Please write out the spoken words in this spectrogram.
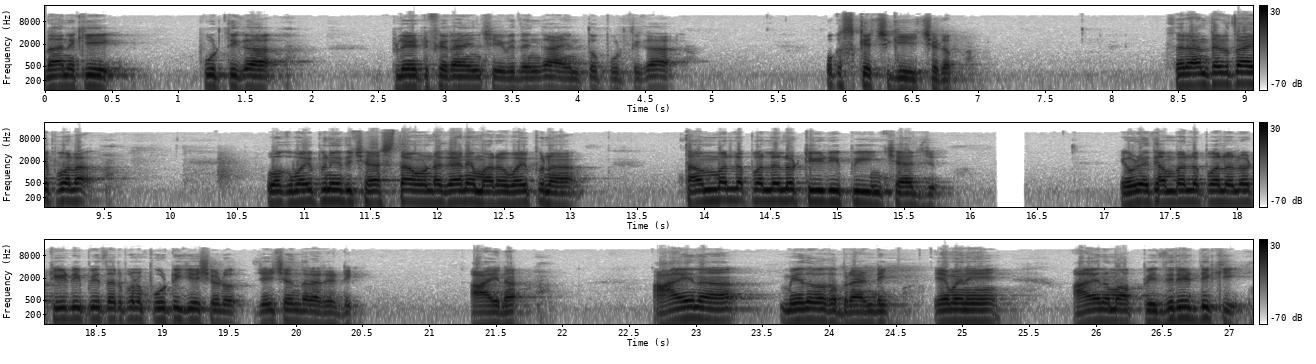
దానికి పూర్తిగా ప్లేట్ ఫిరాయించే విధంగా ఆయనతో పూర్తిగా ఒక స్కెచ్ గీయించడం. సరే అంతటితో అయిపోలా. ఒకవైపున ఇది చేస్తూ ఉండగానే మరోవైపున తంబల్లపల్లెలో టీడీపీ ఇన్ఛార్జ్ ఎవడైతే తంబల్లపల్లెలో టీడీపీ తరపున పోటీ చేశాడో జయచంద్రారెడ్డి ఆయన. ఆయన మీద ఒక బ్రాండింగ్ ఏమని? ఆయన మా పెదిరెడ్డికి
